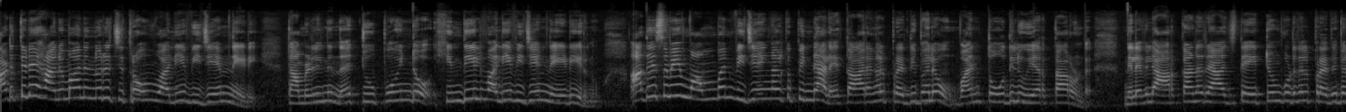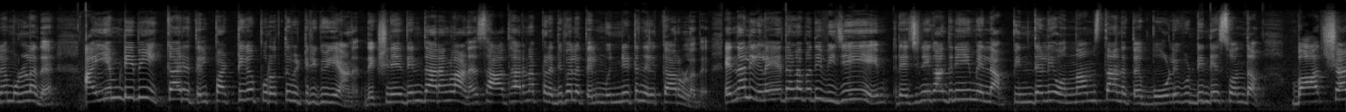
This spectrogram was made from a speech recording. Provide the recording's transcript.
അടുത്തിടെ ഹനുമാൻ എന്നൊരു ചിത്രവും വലിയ വിജയം നേടി. തമിഴിൽ നിന്ന് ടു പോയിന്റ് ഹിന്ദിയിൽ വലിയ വിജയം നേടിയിരുന്നു. അതേസമയം വമ്പൻ വിജയങ്ങൾക്ക് പിന്നാലെ താരങ്ങൾ പ്രതിഫലവും വൻ തോതിൽ ഉയർത്താറുണ്ട്. നിലവിൽ ആർക്കാണ് രാജ്യത്തെ ഏറ്റവും കൂടുതൽ പ്രതിഫലമുള്ളത്? ഐ എം ഡി ബി ഇക്കാര്യത്തിൽ പട്ടിക പുറത്തുവിട്ടിരിക്കുകയാണ്. ദക്ഷിണേന്ത്യൻ താരങ്ങളാണ് സാധാരണ പ്രതിഫലത്തിൽ മുന്നിട്ട് നിൽക്കാറുള്ളത്. എന്നാൽ ഇളയ ദളപതി വിജയെയും രജനീകാന്തിനെയും എല്ലാം പിന്തള്ളി ഒന്നാം സ്ഥാനത്ത് ബോളിവുഡിന്റെ സ്വന്തം ബാദ്ഷാ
